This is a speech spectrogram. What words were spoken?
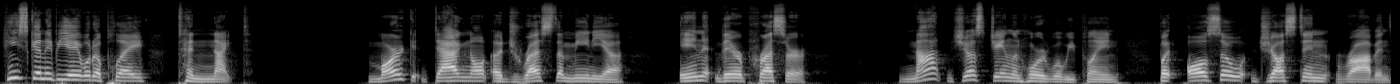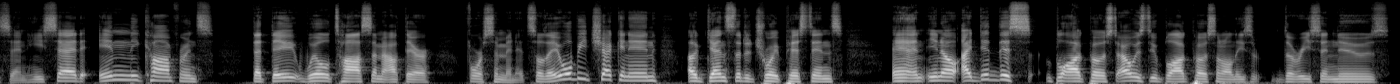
he's going to be able to play tonight. Mark Daigneault addressed the media in their presser. Not just Jalen Hoard will be playing, but also Justin Robinson. He said in the conference that they will toss him out there for some minutes. So they will be checking in against the Detroit Pistons. And you know, I did this blog post. I always do blog posts on all these the recent news,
